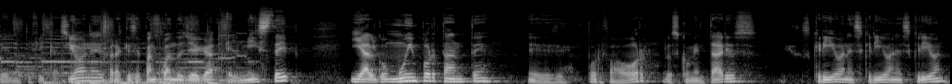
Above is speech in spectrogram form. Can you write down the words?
de notificaciones para que sepan cuando llega el mixtape. Y algo muy importante, eh, por favor, los comentarios. Escriban, escriban, escriban.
